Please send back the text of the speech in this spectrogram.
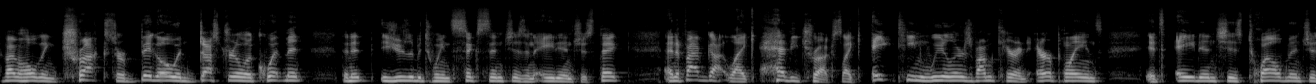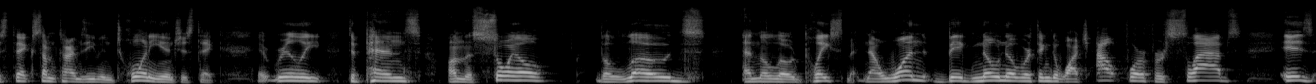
If I'm holding trucks or big O industrial equipment, then it is usually between six inches and eight inches thick. And if I've got like heavy trucks, like 18 wheelers, if I'm carrying airplanes, it's eight inches, 12 inches thick, sometimes even 20 inches thick. It really depends on the soil, the loads, and the load placement. Now, one big no no or thing to watch out for for slabs is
